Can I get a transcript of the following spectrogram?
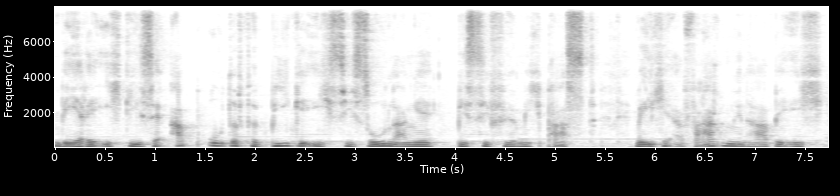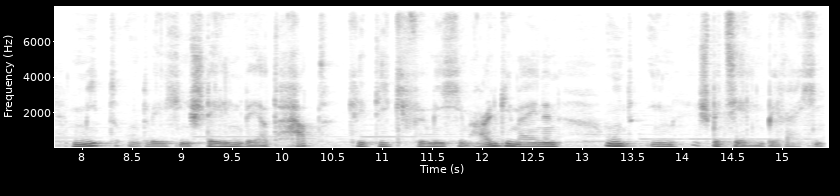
Wehre ich diese ab oder verbiege ich sie so lange, bis sie für mich passt? Welche Erfahrungen habe ich mit und welchen Stellenwert hat Kritik für mich im Allgemeinen und im speziellen Bereichen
